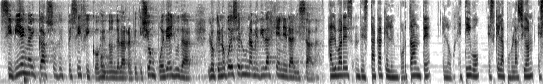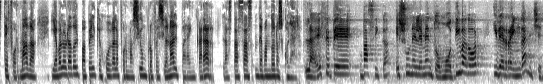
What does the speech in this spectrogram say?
si bien hay casos específicos en donde la repetición puede ayudar, lo que no puede ser es una medida generalizada. Álvarez destaca que lo importante el objetivo es que la población esté formada y ha valorado el papel que juega la formación profesional para encarar las tasas de abandono escolar. La FP básica es un elemento motivador y de reenganche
